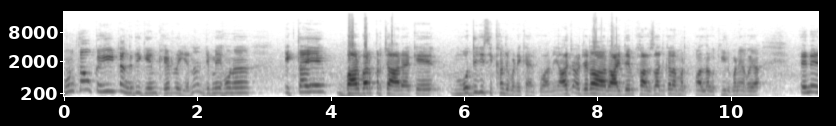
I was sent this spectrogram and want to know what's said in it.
ਹੁਣ ਤਾਂ ਉਹ ਕਈ ਢੰਗ ਦੀ ਗੇਮ ਖੇਡ ਰਹੀ ਹੈ ਨਾ, ਜਿਵੇਂ ਹੁਣ ਇੱਕ ਤਾਂ ਇਹ ਬਾਰ-ਬਾਰ ਪ੍ਰਚਾਰ ਹੈ ਕਿ ਮੋਦੀ ਜੀ ਸਿੱਖਾਂ ਦੇ ਬੜੇ ਖੈਰਖਵਾਹ ਨੇ। ਅੱਜ ਜਿਹੜਾ ਰਾਜਦੇਵ ਖਾਲਸਾ ਅੱਜ ਕੱਲ੍ਹ ਅਮਰਪਾਲ ਦਾ ਵਕੀਲ ਬਣਿਆ ਹੋਇਆ, ਇਹਨੇ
